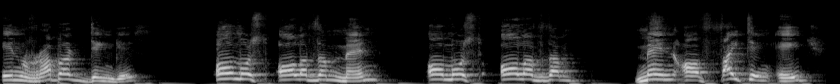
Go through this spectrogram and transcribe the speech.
in rubber dinghies, almost all of them men, almost all of them men of fighting age,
